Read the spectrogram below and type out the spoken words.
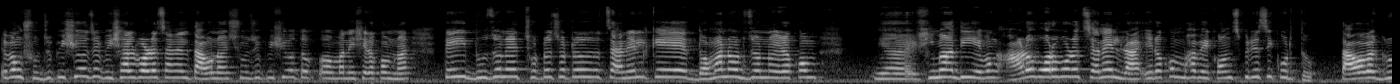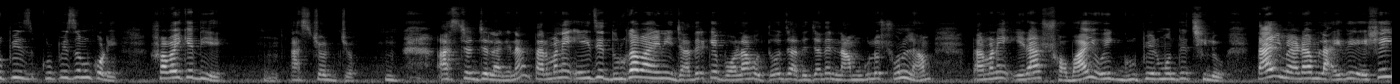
এবং সুজু পিসিও যে বিশাল বড় চ্যানেল তাও নয় সুজু পিসিও তো মানে সেরকম নয় তো এই দুজনের ছোট ছোট চ্যানেলকে দমানোর জন্য এরকম আহ, সীমাদি এবং আরও বড় বড় চ্যানেলরা এরকমভাবে কনস্পিরেসি করতো তাও আবার গ্রুপিজ গ্রুপিজম করে সবাইকে দিয়ে। আশ্চর্য। আশ্চর্য লাগে না? তার মানে এই যে দুর্গা বাহিনী যাদেরকে বলা হতো, যাদের যাদের নামগুলো শুনলাম, তার মানে এরা সবাই ওই গ্রুপের মধ্যে ছিল। তাই ম্যাডাম লাইভে এসেই,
